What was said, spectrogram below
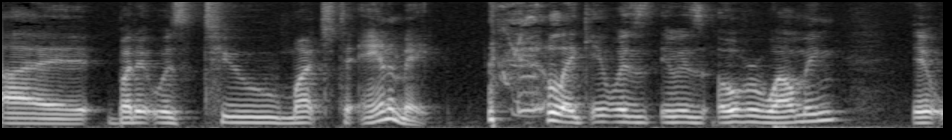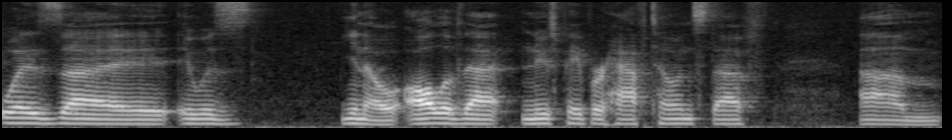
I but it was too much to animate. like it was it was overwhelming. It was uh it was you know, all of that newspaper halftone stuff um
